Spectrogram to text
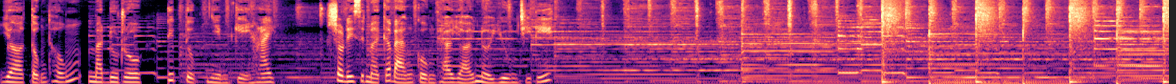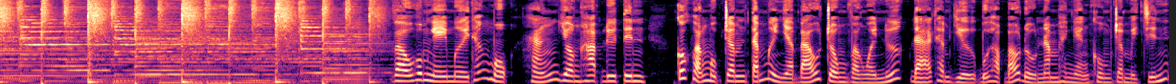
do Tổng thống Maduro tiếp tục nhiệm kỳ 2. Sau đây xin mời các bạn cùng theo dõi nội dung chi tiết. Vào hôm ngày 10 tháng 1, hãng Yonhap đưa tin có khoảng 180 nhà báo trong và ngoài nước đã tham dự buổi họp báo đầu năm 2019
